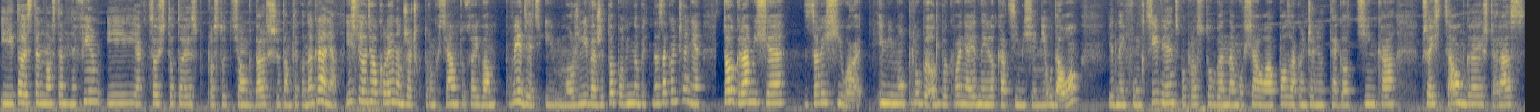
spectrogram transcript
I to jest ten następny film i jak coś, to to jest po prostu ciąg dalszy tamtego nagrania. Jeśli chodzi o kolejną rzecz, którą chciałam tutaj Wam powiedzieć i możliwe, że to powinno być na zakończenie, to gra mi się zawiesiła i mimo próby odblokowania jednej lokacji mi się nie udało, jednej funkcji, więc po prostu będę musiała po zakończeniu tego odcinka przejść całą grę jeszcze raz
